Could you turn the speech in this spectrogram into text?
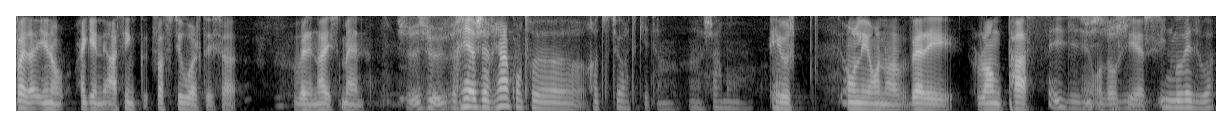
but uh, you know, again, I think Rod Stewart is a very nice man. Je je- je- rien, j'ai rien contre euh, Rod Stewart, qui est un, un charmant. He was only on a very wrong path all those years. une mauvaise voix.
